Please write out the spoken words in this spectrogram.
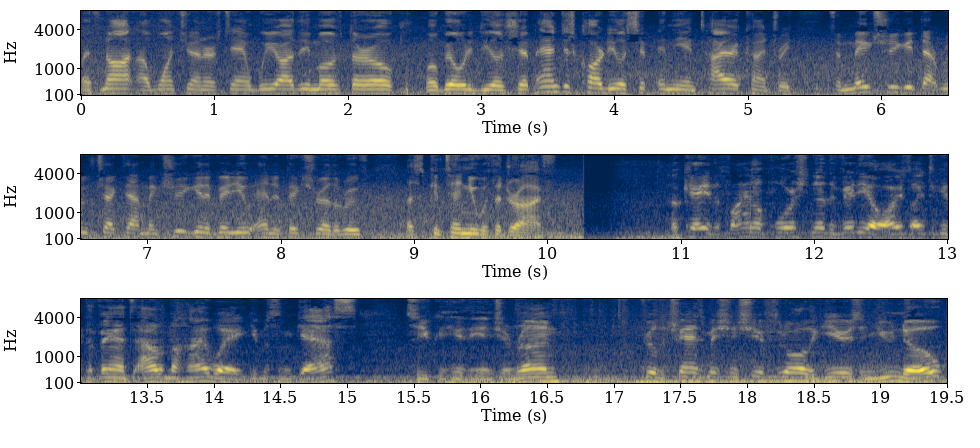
If not, I want you to understand we are the most thorough mobility dealership and just car dealership in the entire country. So make sure you get that roof checked out. Make sure you get a video and a picture of the roof. Let's continue with the drive. Okay, the final portion of the video. I always like to get the vans out on the highway and give them some gas so you can hear the engine run, feel the transmission shift through all the gears, and you know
